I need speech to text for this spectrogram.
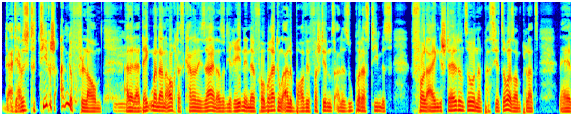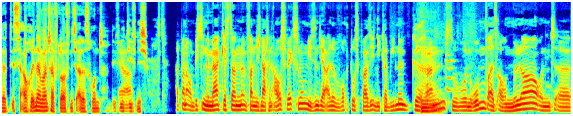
die haben sich tierisch angeflaumt. Mhm. Also da denkt man dann auch, das kann doch nicht sein. Also die reden in der Vorbereitung alle, boah, wir verstehen uns alle super, das Team ist voll eingestellt und so und dann passiert sowas am Platz. Nee, das ist auch in der Mannschaft läuft nicht alles rund. Definitiv ja. nicht. Hat man auch ein bisschen gemerkt, gestern fand ich nach den Auswechslungen, die sind ja alle wortlos quasi in die Kabine gerannt, mhm. sowohl ein Rumpf als auch ein Müller. Und äh,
